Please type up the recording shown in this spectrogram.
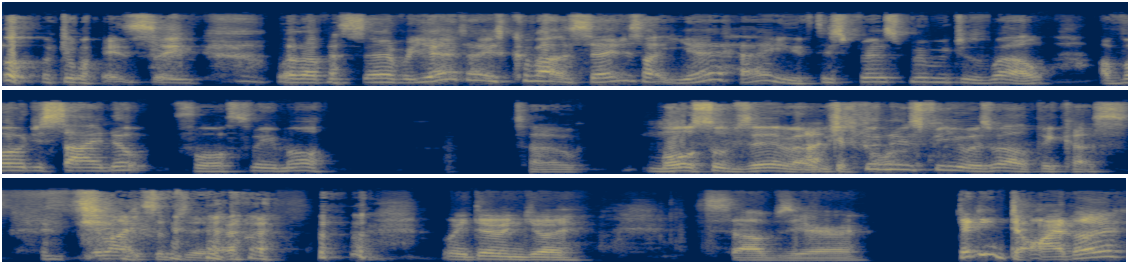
we'll have to wait and see what happens there. But yeah, no, he's come out and said it's like, yeah, hey, if this first movie does well, I've already signed up for three more. So more Sub Zero, which is good news for you as well because you like Sub Zero. we do enjoy Sub Zero. Did he die though?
